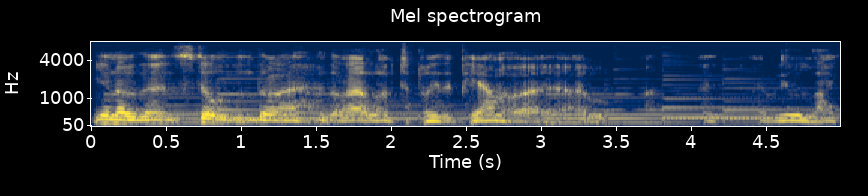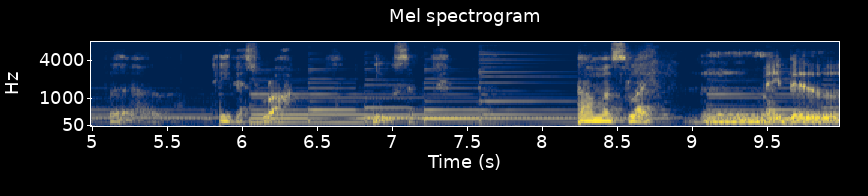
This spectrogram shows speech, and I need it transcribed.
you know, the, still though I, though I love to play the piano, I, I, I really like the 80s rock music. Almost like maybe little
